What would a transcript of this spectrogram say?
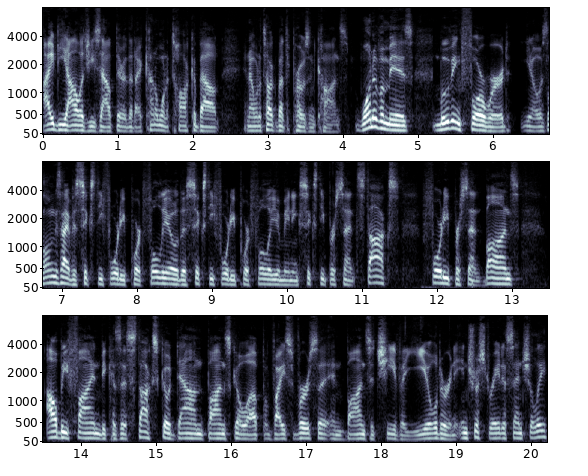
ideologies out there that I kind of want to talk about, and I want to talk about the pros and cons. One of them is moving forward, you know, as long as I have a 60 40 portfolio, the 60 40 portfolio meaning 60% stocks, 40% bonds I'll be fine because as stocks go down, bonds go up, vice versa, and bonds achieve a yield or an interest rate essentially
